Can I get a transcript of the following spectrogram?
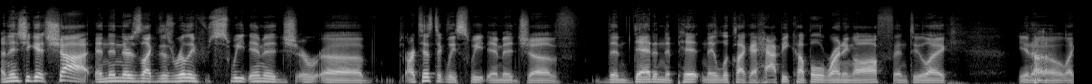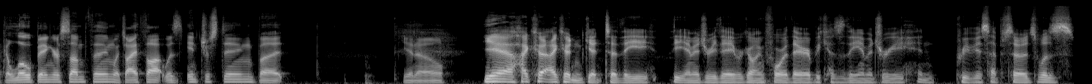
and then she gets shot, and then there's like this really sweet image uh, artistically sweet image of them dead in the pit and they look like a happy couple running off into like you know huh. like eloping or something which i thought was interesting but you know yeah i could i couldn't get to the the imagery they were going for there because the imagery in previous episodes was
